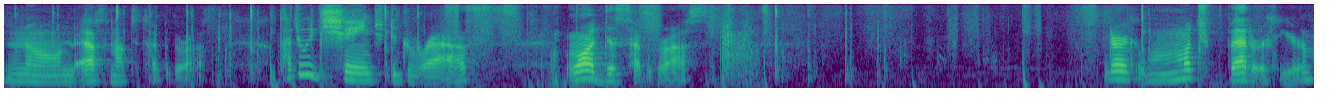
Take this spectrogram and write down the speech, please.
No, that's not the type of grass. Let's actually change the grass. I want this type of grass. They're much better here.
